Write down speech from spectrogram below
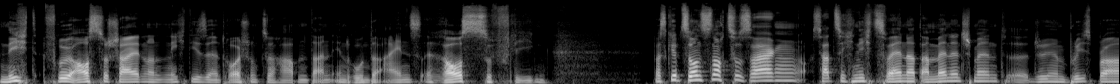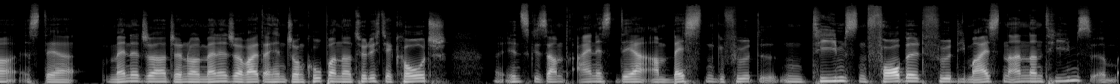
nicht früh auszuscheiden und nicht diese Enttäuschung zu haben, dann in Runde 1 rauszufliegen. Was gibt es sonst noch zu sagen? Es hat sich nichts verändert am Management. Äh, Julian Breesbra ist der Manager, General Manager, weiterhin John Cooper natürlich der Coach. Äh, insgesamt eines der am besten geführten Teams, ein Vorbild für die meisten anderen Teams. Ähm,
